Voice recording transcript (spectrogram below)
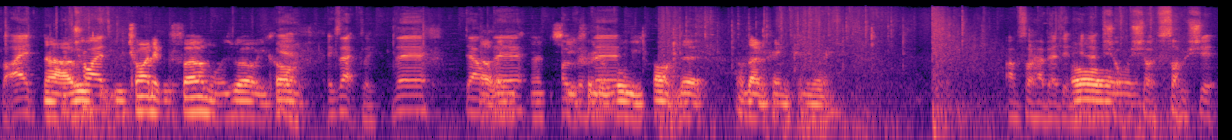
Like, I No, we tried. we tried it with thermal as well. You can't. exactly. There, down then there, you can see over through there. the wall. You can't do it. I don't think anyway. I'm so happy I didn't hit that oh. shot. Oh. was So, shit.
